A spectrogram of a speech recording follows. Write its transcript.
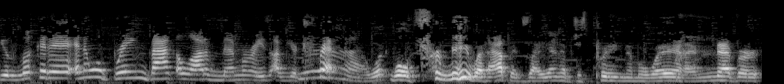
you look at it and it will bring back a lot of memories of your trip. Yeah. What, well, for me, what happens? I end up just putting them away, and I never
